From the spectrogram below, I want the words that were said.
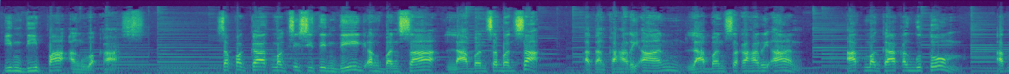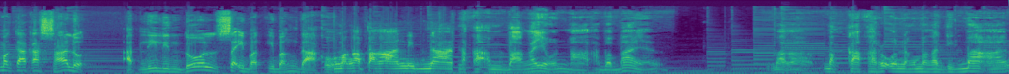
hindi pa ang wakas. Sapagkat magsisitindig ang bansa laban sa bansa at ang kaharian laban sa kaharian at magkakagutom at magkakasalot at lilindol sa iba't ibang dako. mga panganib na nakaamba ngayon, mga kababayan, magkakaroon ng mga digmaan,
